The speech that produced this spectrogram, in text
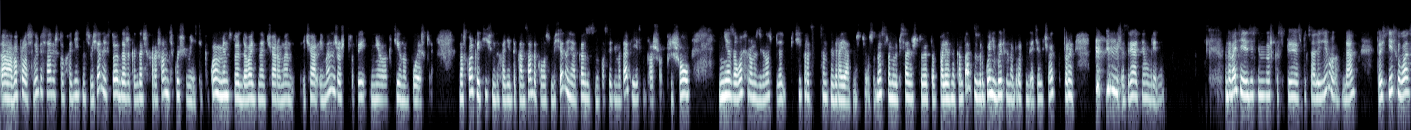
А, вопрос. Вы писали, что ходить на собеседование стоит даже когда все хорошо на текущем месте. В какой момент стоит давать знать HR и, мен, HR и менеджер, что ты не в активном поиске? Насколько этично доходить до конца такого собеседования, отказываться на последнем этапе, если прошел, пришел не за оффером с 95% вероятностью? С одной стороны, вы писали, что это полезный контакт, с другой, не будет ли, наоборот, негативный человек, который зря отнял время. Давайте я здесь немножко специализирую, да, то есть если у вас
